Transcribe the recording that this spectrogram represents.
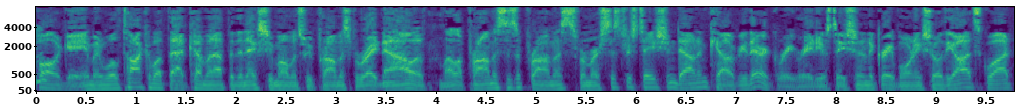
football game, and we'll talk about that coming up in the next few moments, we promise. But right now, uh, well, a promise is a promise from our sister station down in Calgary. They're a great radio station and a great morning show. The Odd Squad.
